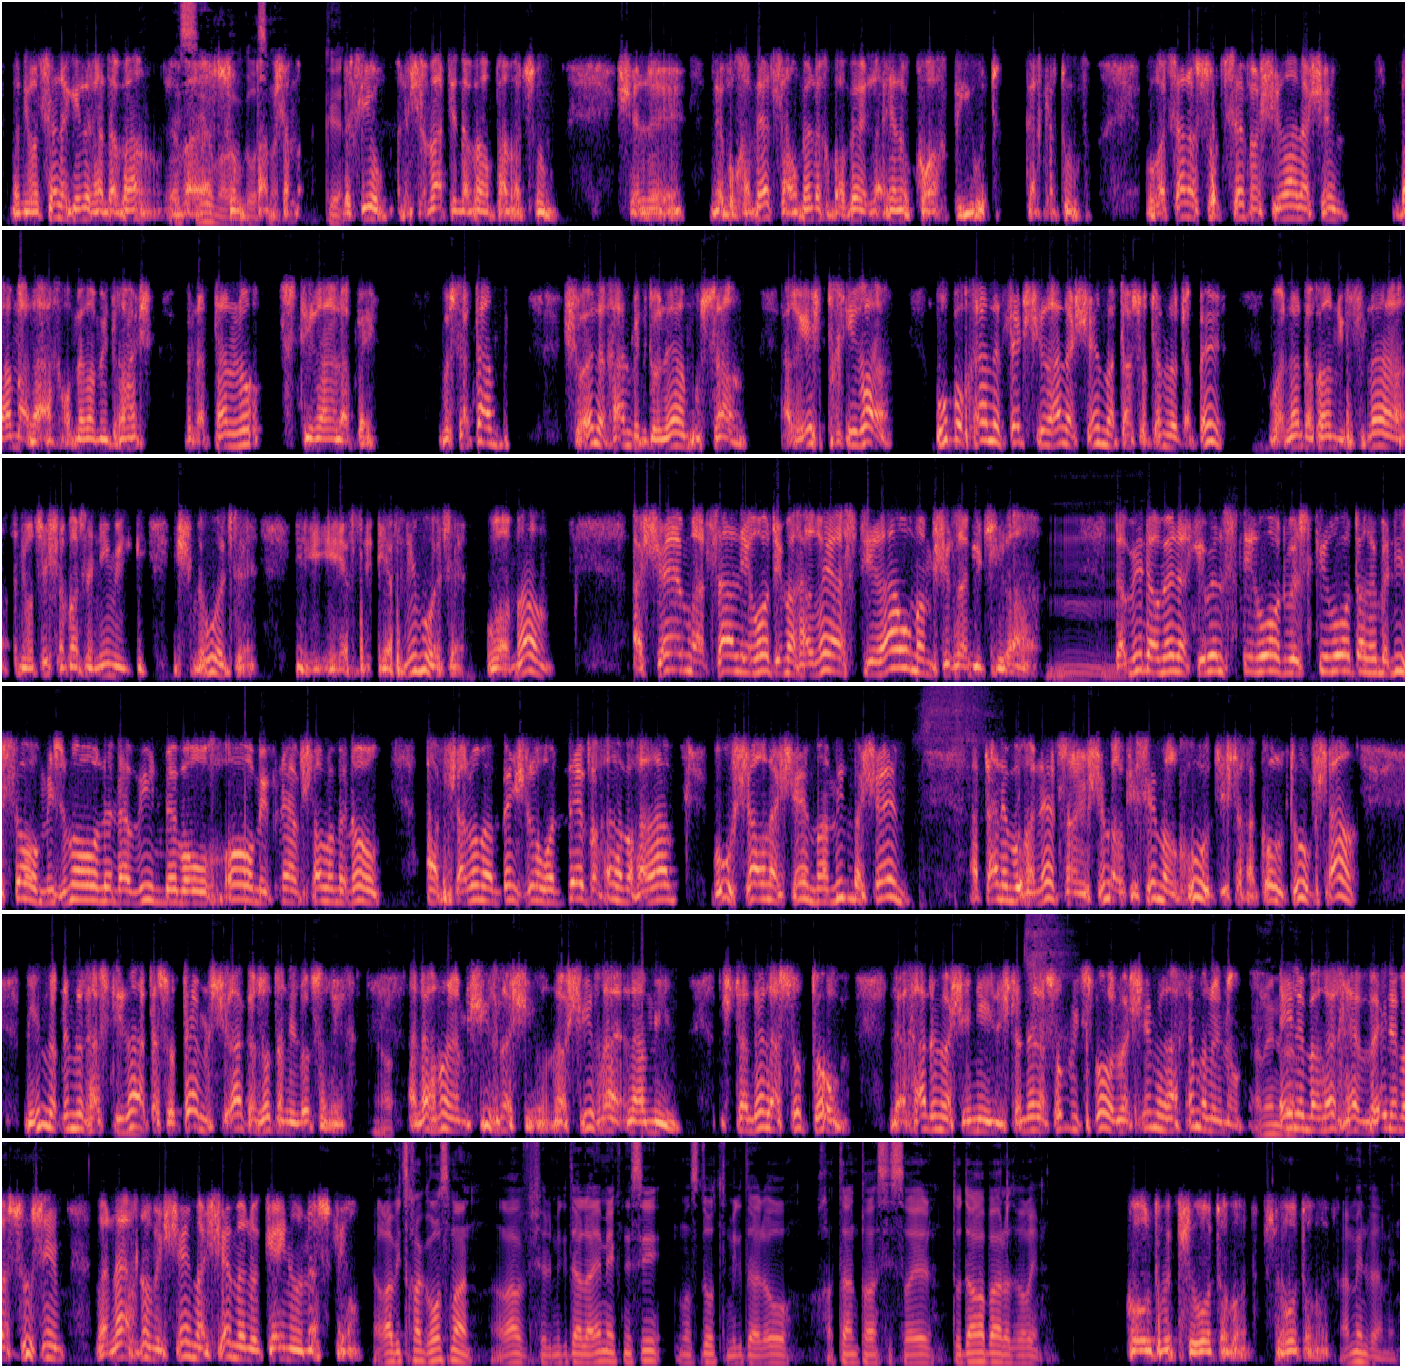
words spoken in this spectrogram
ואני רוצה להגיד לך דבר, דבר עצום, פעם שמע, כן. בסיום, אני שמעתי דבר פעם עצום, של אה, נבוכדנצר, מלך בבל, היה לו כוח פיוט, כך כתוב. הוא רצה לעשות ספר שירה על השם. בא מלאך, אומר המדרש, ונתן לו סטירה על הפה. וסתם. שואל אחד מגדולי המוסר, הרי יש בחירה. הוא בוחר לתת שירה לשם ואתה סותם לו את הפה? הוא ענה דבר נפלא, אני רוצה שהמאזינים ישמעו את זה, יפנימו את זה. הוא אמר, השם רצה לראות אם אחרי הסתירה הוא ממשיך להגיד שירה. Mm. דוד המלך קיבל סתירות וסתירות הרי בניסו, מזמור לדוד בברוכו מפני אבשלום בנו. אבשלום הבן שלו רודף אחריו אחריו, והוא שר לשם, מאמין בשם. אתה נבוכנצר, יושב על כיסא מלכות, יש לך כל טוב, שר. ואם נותנים לך סתירה, אתה סותם, שירה כזאת אני לא צריך. אנחנו נמשיך לשיר, נמשיך להאמין. נשתדל לעשות טוב לאחד עם השני, נשתדל לעשות מצוות, והשם ירחם עלינו. אלה ברכב ואלה בסוסים, ואנחנו בשם השם אלוקינו נזכיר. הרב יצחק גרוסמן, הרב של מגדל העמק, נשיא מוסדות מגדל אור, חתן פרס ישראל, תודה רבה על הדברים. כל טוב ובשורות טובות, בשורות טובות. אמן ואמן.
